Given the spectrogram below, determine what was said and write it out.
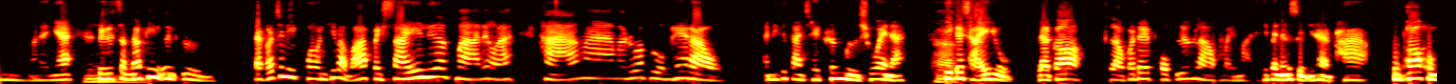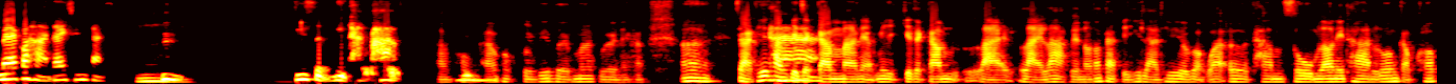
มณ์อะไรเงี้ย หรือสำนักพิมพ์อื่น ๆ แต่ก็จะมีคนที่แบบว่าไปไซส์เลือกมาเนี่ยหรอไหมหามามารวบรวมให้เรา อันนี้คือการใช้เครื่องมือช่วยนะครับพี่ก็ใช้อยู่ แล้วก็เราก็ได้พบเรื่องราวใหม่ๆ ที่เป็นหนังสือนิทานภาพ คุณพ่อคุณแม่ก็หาได้เช่นกันอืมอืมหนังสือนิทานภาพ ครับผมครับขอบคุณพี่เบิร์ดมากเลยนะครับอ่าจากที่ทำค่ะกิจกรรมมาเนี่ยมีกิจกรรมหลายหลายหลากเลยเนาะตั้งแต่ปีที่แล้วที่พี่เบิร์ดบอกว่าเออทำซูมแล้วนิทานร่วมกับครอบ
